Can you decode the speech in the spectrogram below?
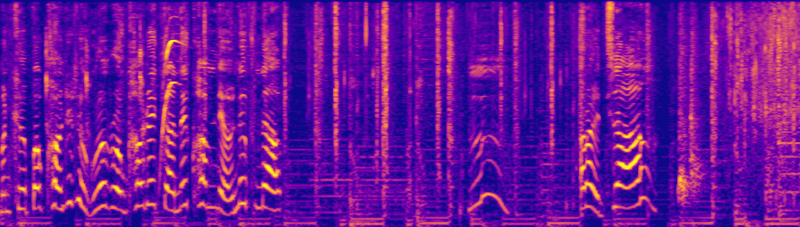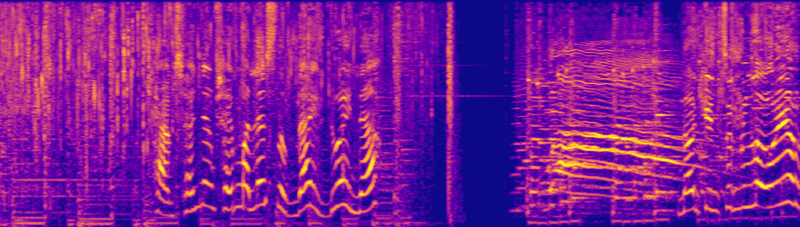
มันคือป๊อปคอร์นที่ถูกรวบรวมเข้าด้วยกันด้วยความเหนียวหนึบหนับ อืม อร่อยจังแถมฉันยังใช้มันเล่นสนุกได้อีกด้วยนะ น่ากินจังเลยอะ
